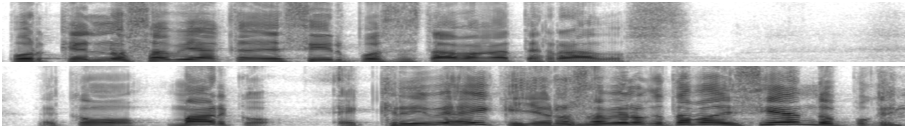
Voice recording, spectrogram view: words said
Porque él no sabía qué decir, pues estaban aterrados. Es como, Marco, escribe ahí que yo no sabía lo que estaba diciendo, porque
